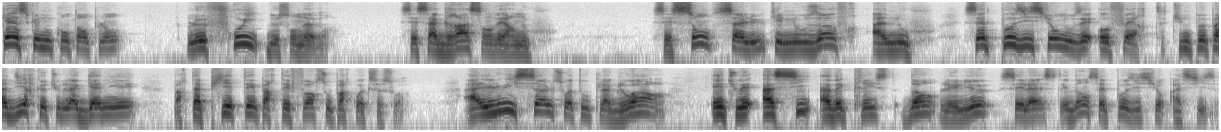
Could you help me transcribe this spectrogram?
Qu'est-ce que nous contemplons? Le fruit de son œuvre. C'est sa grâce envers nous. C'est son salut qu'il nous offre à nous. Cette position nous est offerte. Tu ne peux pas dire que tu l'as gagnée par ta piété, par tes forces ou par quoi que ce soit. À lui seul soit toute la gloire, et tu es assis avec Christ dans les lieux célestes et dans cette position assise.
